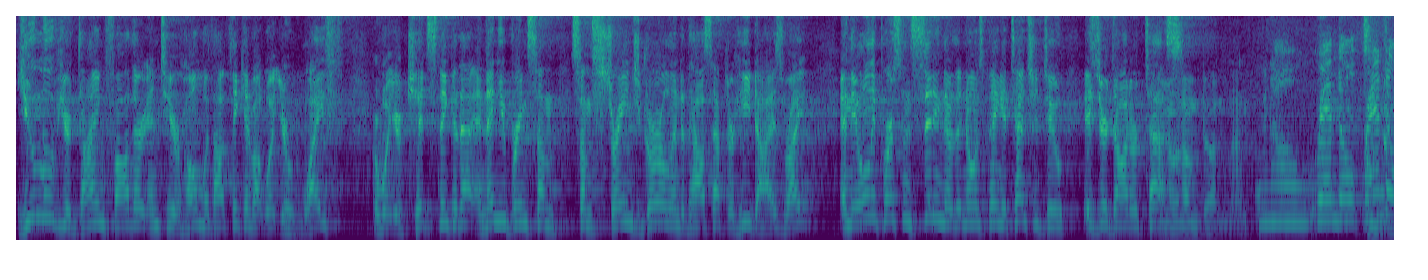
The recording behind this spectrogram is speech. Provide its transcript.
you move your dying father into your home without thinking about what your wife or what your kids think of that, and then you bring some some strange girl into the house after he dies, right? And the only person sitting there that no one's paying attention to is your daughter Tess. You know what? I'm done, man. No, Randall, Randall,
